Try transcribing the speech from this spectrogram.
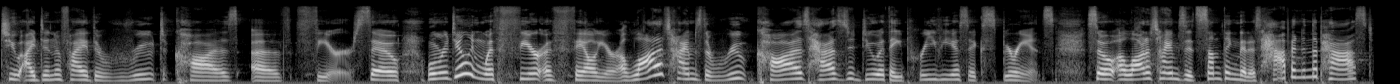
to identify the root cause of fear. So when we're dealing with fear of failure, a lot of times the root cause has to do with a previous experience. So a lot of times it's something that has happened in the past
